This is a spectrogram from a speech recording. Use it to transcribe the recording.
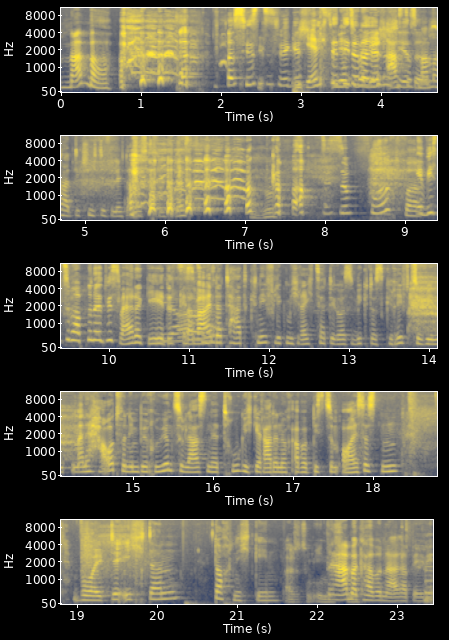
Mama, was ist das für eine Geschichte, Jetzt, und die jetzt du da recherchiert hast? Mama hat die Geschichte vielleicht ausgedacht. Ist so furchtbar. Ihr wisst überhaupt noch nicht, wie es weitergeht. Es war in der Tat knifflig, mich rechtzeitig aus Viktors Griff zu winden, meine Haut von ihm berühren zu lassen, ertrug ich gerade noch, aber bis zum Äußersten wollte ich dann doch nicht gehen. Also zum Innersten. Drama Carbonara, Baby.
